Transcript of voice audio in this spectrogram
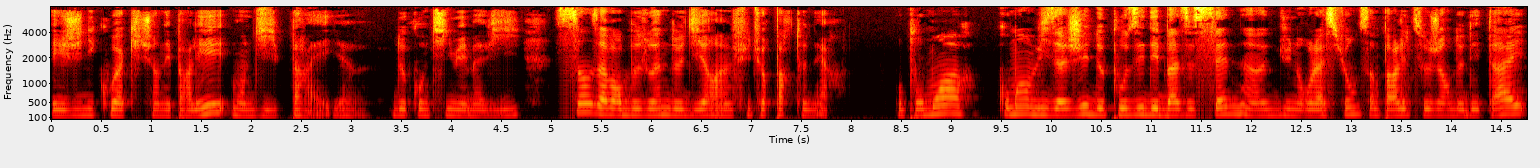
Et gynéco à qui j'en ai parlé m'ont dit pareil, euh, de continuer ma vie sans avoir besoin de dire à un futur partenaire. pour moi, comment envisager de poser des bases saines euh, d'une relation sans parler de ce genre de détails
